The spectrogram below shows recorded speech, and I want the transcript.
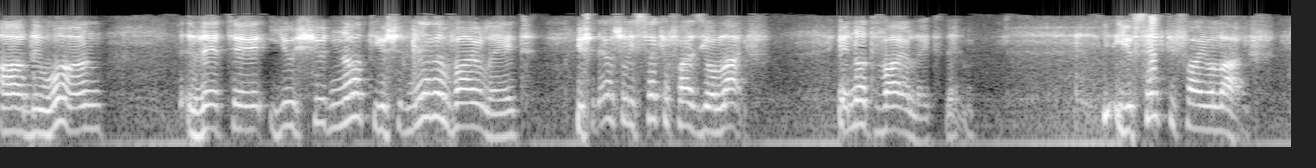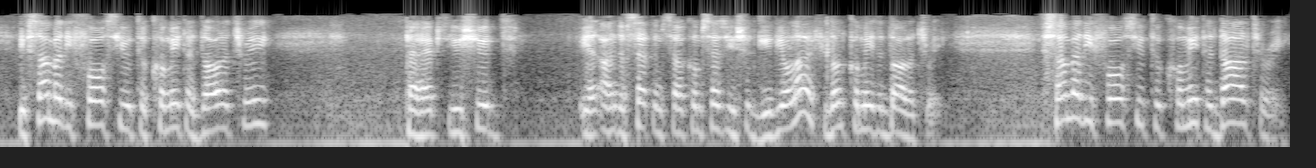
are the one that uh, you should not, you should never violate, you should actually sacrifice your life and not violate them. You sanctify your life. If somebody forces you to commit idolatry, perhaps you should, under certain circumstances, you should give your life. You don't commit idolatry. Somebody forces you to commit adultery,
